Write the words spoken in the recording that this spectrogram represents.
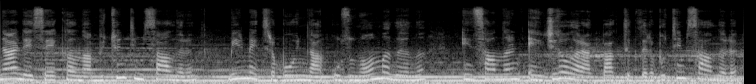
neredeyse yakalanan bütün timsahların 1 metre boyundan uzun olmadığını, insanların evcil olarak baktıkları bu timsahları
